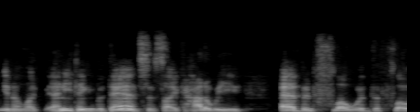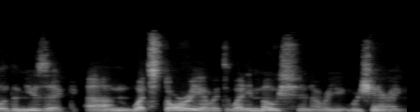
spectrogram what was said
you know like anything with dance it's like how do we ebb and flow with the flow of the music? Um, what story or what emotion are we we're sharing?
